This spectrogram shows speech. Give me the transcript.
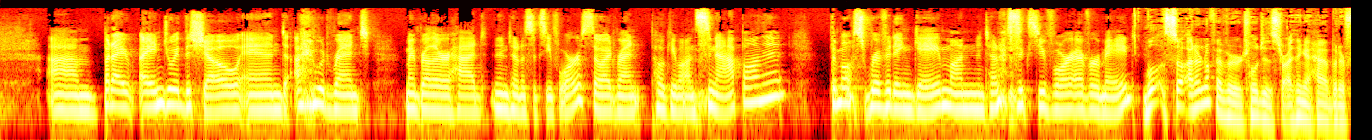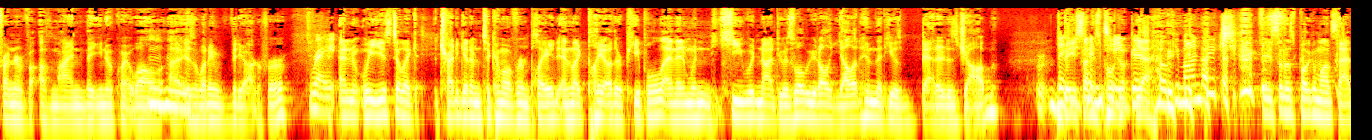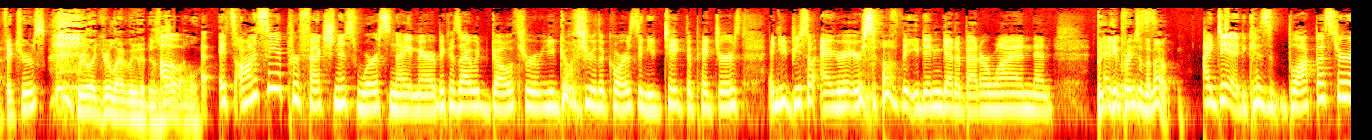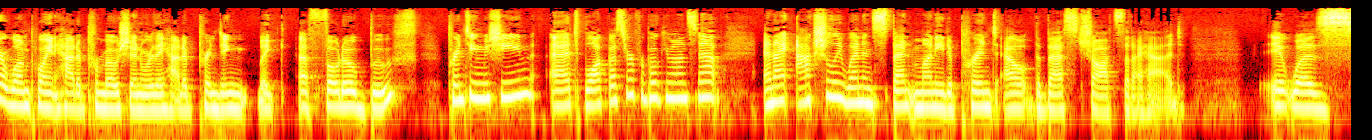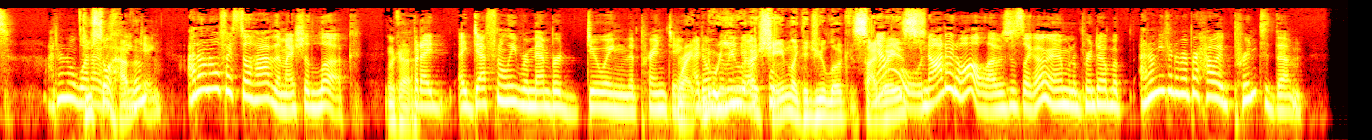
Um, but I, I enjoyed the show, and I would rent. My brother had Nintendo 64, so I'd rent Pokemon Snap on it. The most riveting game on Nintendo 64 ever made. Well, so I don't know if I've ever told you this story. I think I have, but a friend of, of mine that you know quite well uh, is a wedding videographer. Mm-hmm. Right. And we used to like try to get him to come over and play it and like play other people. And then when he would not do as well, we would all yell at him that he was bad at his job. That Based on his good yeah. Pokemon pictures. Based on his Pokemon stat pictures, We are like, your livelihood is horrible. Oh, it's honestly a perfectionist's worst nightmare because I would go through, you'd go through the course and you'd take the pictures and you'd be so angry at yourself that you didn't get a better one. And but you printed them out. I did because Blockbuster at one point had a promotion where they had a printing, like a photo booth printing machine at Blockbuster for Pokemon Snap. And I actually went and spent money to print out the best shots that I had. It was, I don't know what you I still was have them? thinking. I don't know if I still have them. I should look. Okay. But I, I definitely remember doing the printing. right. I don't were really you know. ashamed? Like, did you look sideways? No, not at all. I was just like, okay, I'm going to print out my. I don't even remember how I printed them.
